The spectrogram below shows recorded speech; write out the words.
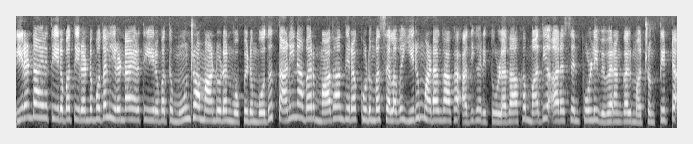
இரண்டாயிரத்தி இருபத்தி இரண்டு முதல் இரண்டாயிரத்தி இருபத்தி மூன்றாம் ஆண்டுடன் ஒப்பிடும்போது தனிநபர் மாதாந்திர குடும்ப செலவு இரு மடங்காக அதிகரித்துள்ளதாக மத்திய அரசின் புள்ளி விவரங்கள் மற்றும் திட்ட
